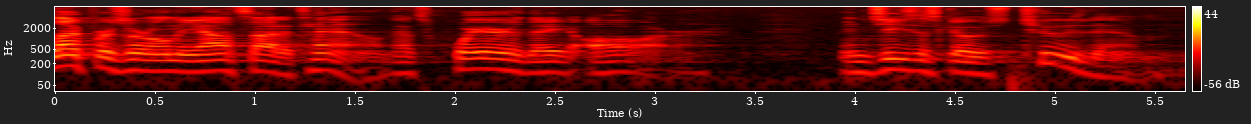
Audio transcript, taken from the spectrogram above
lepers are on the outside of town. That's where they are. And Jesus goes to them.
